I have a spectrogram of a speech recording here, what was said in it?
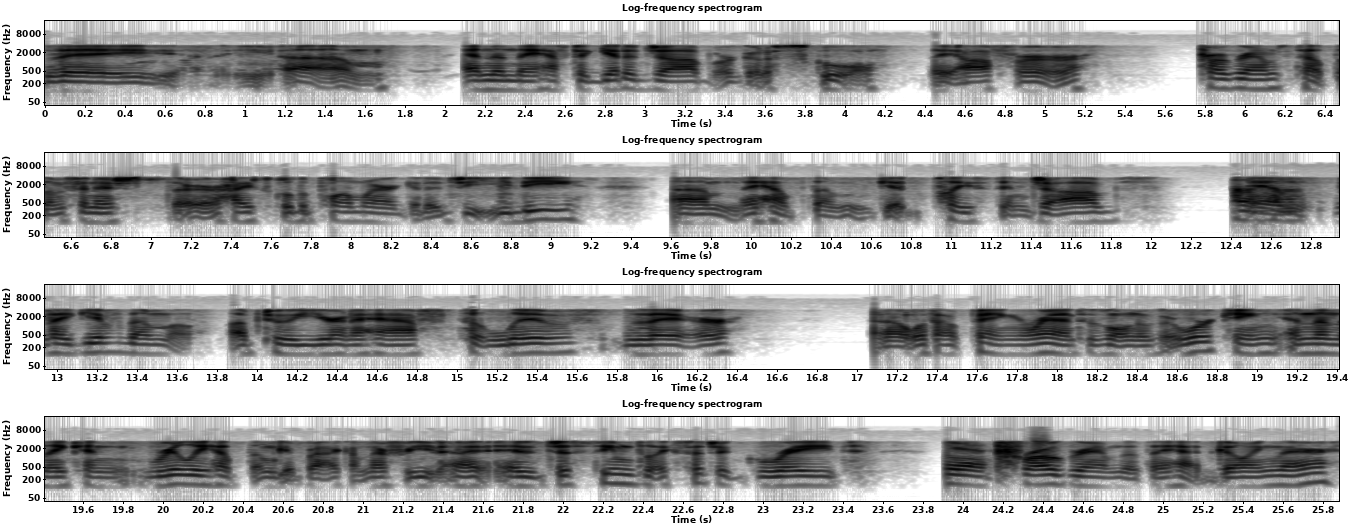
they um and then they have to get a job or go to school. They offer programs to help them finish their high school diploma or get a GED. Um, they help them get placed in jobs. uh-huh. and they give them up to a year and a half to live there uh, without paying rent as long as they're working, and then they can really help them get back on their feet. I, it just seemed like such a great yeah. program that they had going there.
